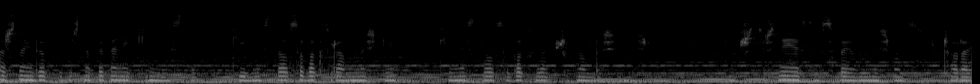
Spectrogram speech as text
Aż znajdę odpowiedź na pytanie, kim jestem. Kim jest ta osoba, która myśli, kim jest ta osoba, która przygląda się myślom. Przecież nie jestem swoją myślą z wczoraj,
